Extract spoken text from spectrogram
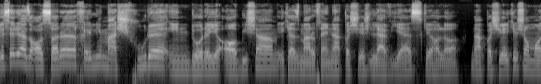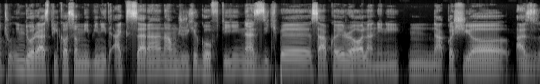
یه سری از آثار خیلی مشهور این دوره آبیش هم یکی از معروفترین نقاشیش لویه است که حالا نقاشیهایی که شما تو این دوره از پیکاسو می‌بینید اکثرا همونجوری که گفتی نزدیک به سبکای رئالن. یعنی نقاشی ها از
